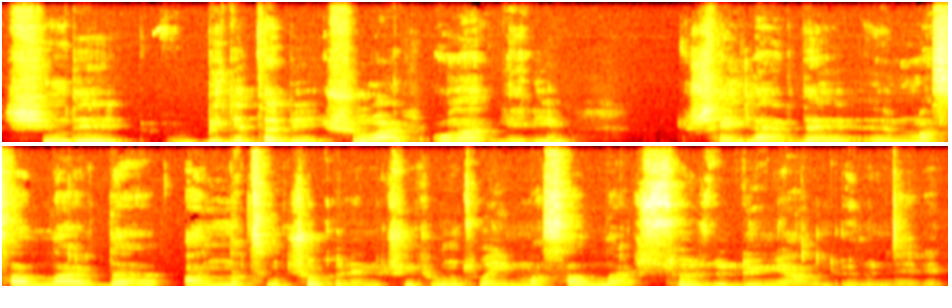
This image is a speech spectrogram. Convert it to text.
Şimdi bir de tabii şu var ona geleyim. Şeylerde e, masallarda anlatım çok önemli. Çünkü unutmayın masallar sözlü dünyanın ürünleri.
